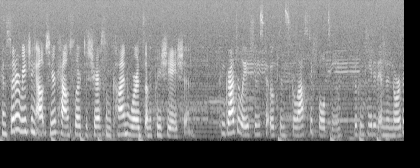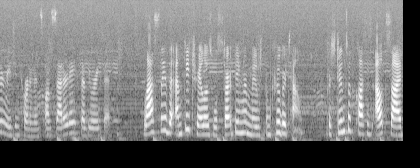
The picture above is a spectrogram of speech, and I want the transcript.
Consider reaching out to your counselor to share some kind words of appreciation. Congratulations to Oakton's Scholastic Bowl team, who competed in the Northern Region tournaments on Saturday, February 5th. Lastly, the empty trailers will start being removed from Cougar Town. For students with classes outside,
